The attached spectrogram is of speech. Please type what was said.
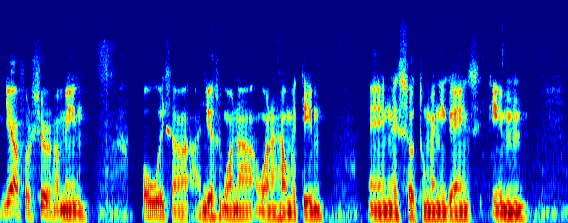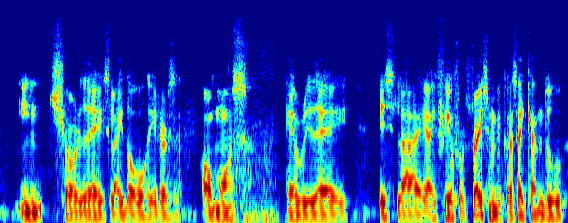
Yeah, for sure. I mean, always uh, I just wanna wanna help my team, and I saw too many games in in short days like double hitters almost every day. It's like I feel frustration because I can't do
